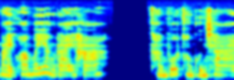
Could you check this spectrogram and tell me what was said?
หมายความว่าอย่างไรคะคำพูดของคุณชาย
